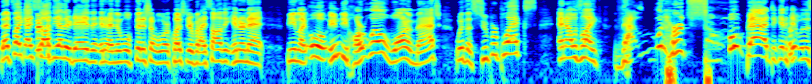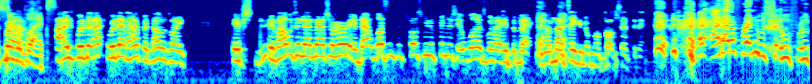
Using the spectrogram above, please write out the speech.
that's like I saw the other day, the, and then we'll finish up one more question here. But I saw the internet being like, "Oh, Indi Hartwell won a match with a superplex," and I was like, "That would hurt so bad to get hit with a superplex." I when that when that happened, I was like, if if I was in that match with her, if that wasn't supposed to be the finish, it was when I hit the mat. And I'm not taking no more bumps after that. I, I had a friend who was who, who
